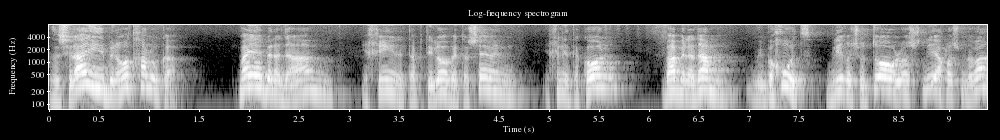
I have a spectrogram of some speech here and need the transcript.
אז השאלה היא בנרות חנוכה. מה יהיה בן אדם, הכין את הפתילו ואת השמן, הכין את הכל, בא בן אדם מבחוץ, בלי רשותו, לא שליח, לא שום דבר,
